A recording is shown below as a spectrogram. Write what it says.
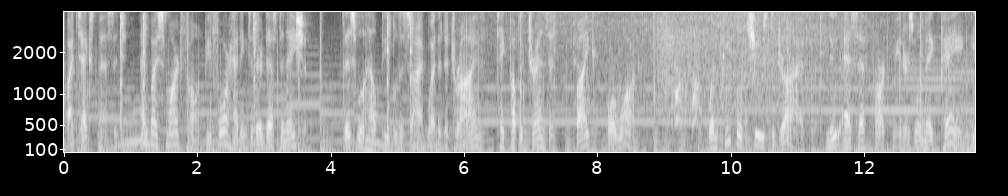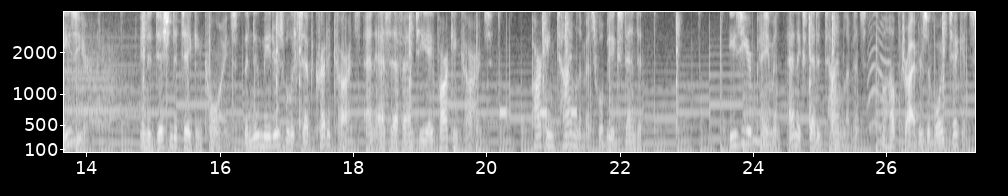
by text message, and by smartphone before heading to their destination. This will help people decide whether to drive, take public transit, bike, or walk. When people choose to drive, new SF Park meters will make paying easier. In addition to taking coins, the new meters will accept credit cards and SFMTA parking cards parking time limits will be extended. Easier payment and extended time limits will help drivers avoid tickets.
